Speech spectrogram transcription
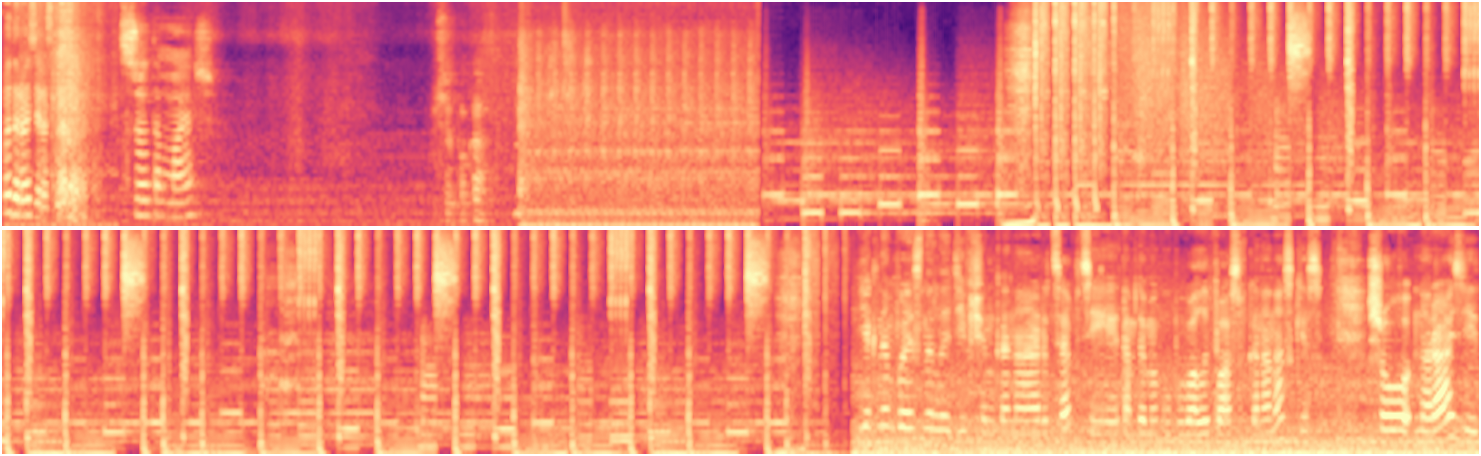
по дорозі розказувати. Що там маєш? Все, пока. Нам пояснила дівчинка на рецепції, там де ми купували пас в Кананаскіс, що наразі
